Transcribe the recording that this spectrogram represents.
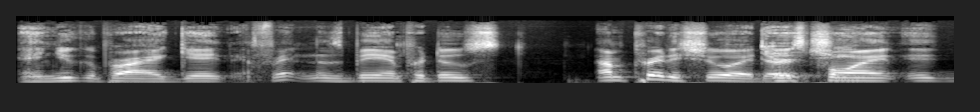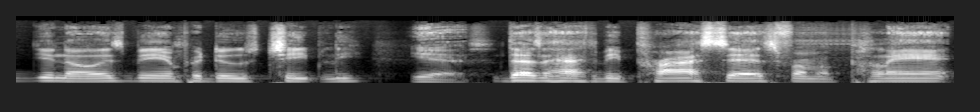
And you could probably get fentanyl's being produced. I'm pretty sure at Dirt this cheap. point, it, you know, it's being produced cheaply Yes. doesn't have to be processed from a plant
